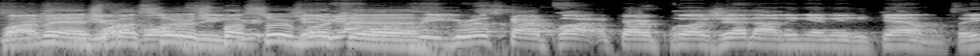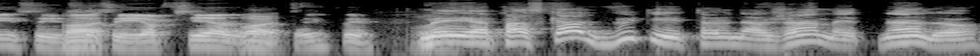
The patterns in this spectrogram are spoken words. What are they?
Ouais, mais je suis pas sûr, je suis pas sûr, moi, que. Qu'un projet dans la ligne américaine, tu sais, c'est officiel. Mais Pascal, vu que tu es un agent maintenant, là,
